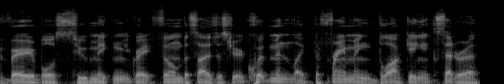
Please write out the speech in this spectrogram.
variables to making a great film besides just your equipment, like the framing, blocking, etc.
